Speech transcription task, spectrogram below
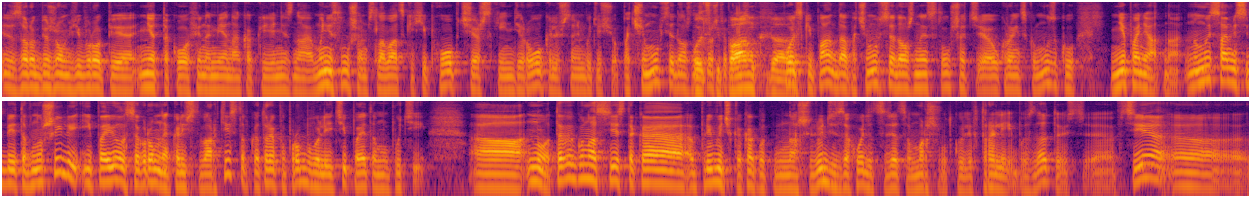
за рубежом в Европе нет такого феномена, как, я не знаю, мы не слушаем словацкий хип-хоп, чешский инди-рок или что-нибудь еще. Почему все должны Польский слушать... Панк, да. Польский панк, да. Почему все должны слушать э, украинскую музыку, непонятно но мы сами себе это внушили, и появилось огромное количество артистов, которые попробовали идти по этому пути. А, но так как у нас есть такая привычка, как вот наши люди заходят, садятся в маршрутку или в троллейбус, да, то есть э, все э,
